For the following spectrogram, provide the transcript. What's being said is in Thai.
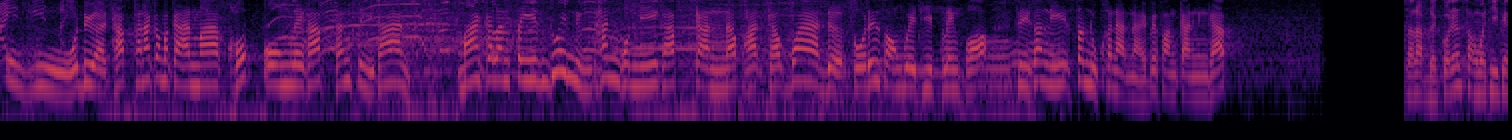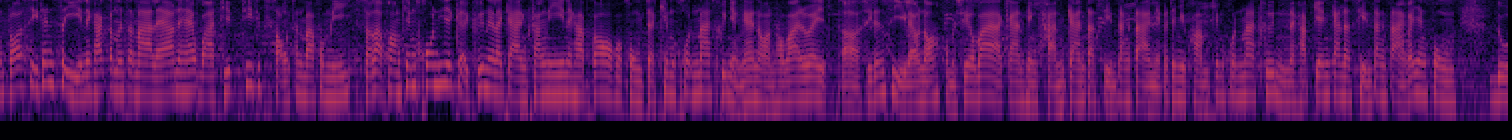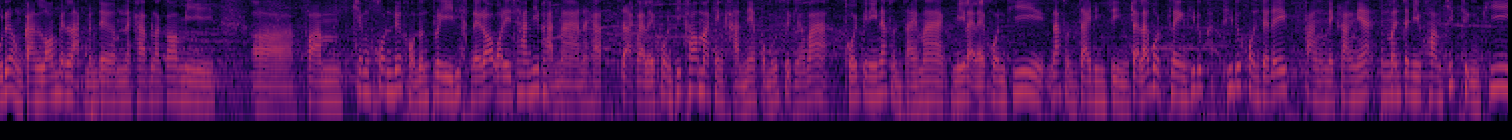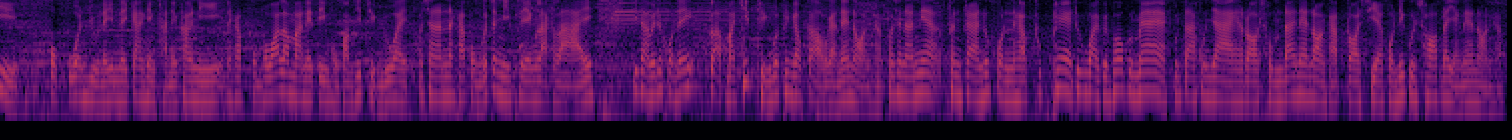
โอ้โห เดือดครับ คณะกรรมการมาครบองค์เลยครับ ทั้ง 4 ท่าน มาการันตีด้วยหนึ่งท่านคนนี้ครับ กันนภัทรครับว่าเดอะโกลเด้นซองเวทีเพลงเพราะซีซั่นนี้สนุกขนาดไหนไปฟังกันกันครับ สำหรับ The Golden Song วันทีเพียงเพราะซีซั่น4นะครับกำลังจะมาแล้วนะฮะวันอาทิตย์ที่ 12 ธันวาคมนี้สำหรับความเข้มข้นที่จะเกิดขึ้นในรายการครั้งนี้นะครับก็คงจะเข้มข้นมากขึ้นอย่างแน่นอน เพราะว่าด้วยซีซั่น4แล้วเนาะผมเชื่อว่าการแข่งขันการตัดสินต่างๆเนี่ยก็จะมีความเข้มข้นมากขึ้นนะครับเกณฑ์การตัดสินต่างๆ ก็ยังคงดูเรื่องของการร้องเป็นหลักเหมือนเดิมนะครับแล้วก็มีความเข้มข้นเรื่องของดนตรีที่ในรอบออดิชั่นที่ผ่านมานะครับจากหลายๆคนที่เข้ามาแข่งขันเนี่ยผมรู้สึกแล้วว่าโอ้ยปีนี้น่าสนใจมาก มีหลาย ๆคนที่น่าสนใจจริง ๆ แต่ละบทเพลงที่ทุกที่ทุกคนจะได้ฟังในครั้งนี้มันจะมีความคิดถึงที่อบอวลอยู่ในในการแข่งขันในครั้งนี้นะครับผมเพราะว่าเรามาในธีมของความคิดถึงด้วย เพราะฉะนั้นนะครับผมก็จะมีเพลงหลากหลาย ที่ทำให้ทุกคนได้กลับมาคิดถึงบทเพลงเก่าๆกันแน่นอนครับเพราะฉะนั้นเนี่ยแฟนๆทุกคนนะครับทุกเพศทุกวัยคุณพ่อคุณแม่คุณตาคุณยายรอชมได้แน่นอนครับรอเชียร์คนที่คุณชอบได้อย่างแน่นอนครับ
